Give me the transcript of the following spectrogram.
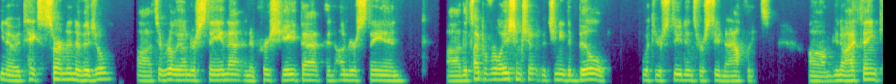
you know it takes a certain individual uh, to really understand that and appreciate that and understand uh, the type of relationship that you need to build with your students or student athletes. Um, you know i think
